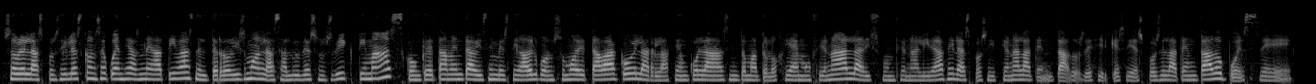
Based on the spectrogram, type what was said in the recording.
sobre las posibles consecuencias negativas del terrorismo en la salud de sus víctimas. Concretamente habéis investigado el consumo de tabaco y la relación con la sintomatología emocional, la disfuncionalidad y la exposición al atentado. Es decir, que si después del atentado pues eh,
